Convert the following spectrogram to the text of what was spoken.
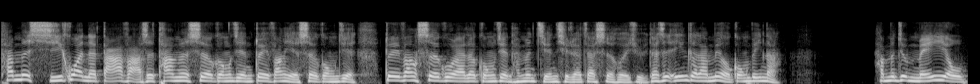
他们习惯的打法是，他们射弓箭，对方也射弓箭，对方射过来的弓箭，他们捡起来再射回去。但是英格兰没有工兵呐，他们就没有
